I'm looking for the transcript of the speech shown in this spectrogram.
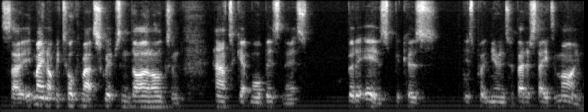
So it may not be talking about scripts and dialogues and how to get more business, but it is because it's putting you into a better state of mind.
